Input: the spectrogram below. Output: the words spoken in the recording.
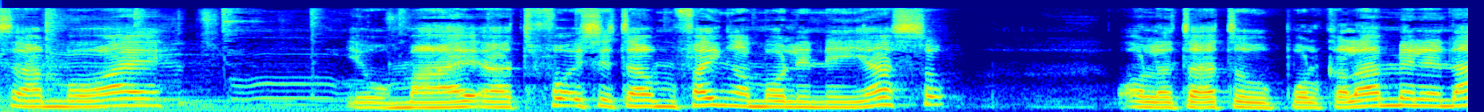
sa moae, i o mai a te fo se tau mwhainga mole nei aso, o la tātou pol kalamele nā,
